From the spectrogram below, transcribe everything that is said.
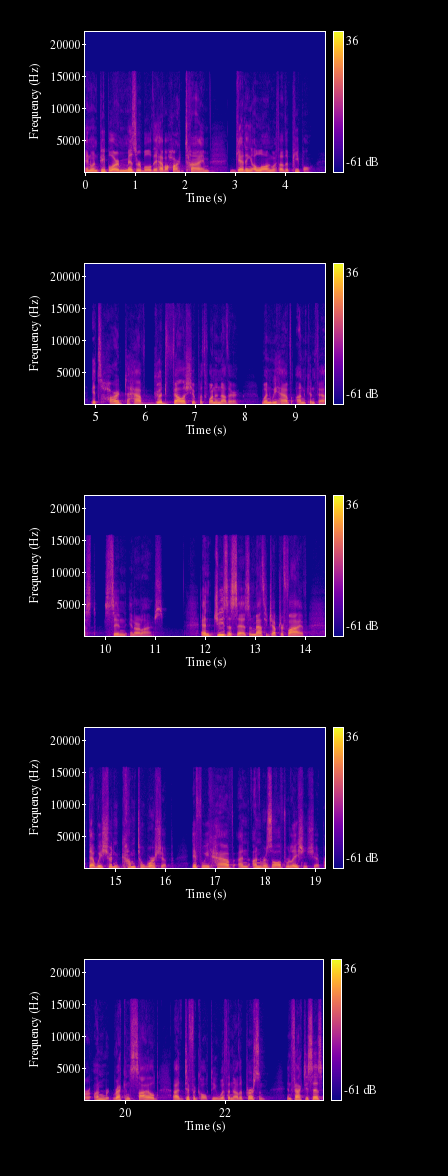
And when people are miserable, they have a hard time getting along with other people. It's hard to have good fellowship with one another when we have unconfessed sin in our lives. And Jesus says in Matthew chapter 5 that we shouldn't come to worship if we have an unresolved relationship or unreconciled uh, difficulty with another person. In fact, he says,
